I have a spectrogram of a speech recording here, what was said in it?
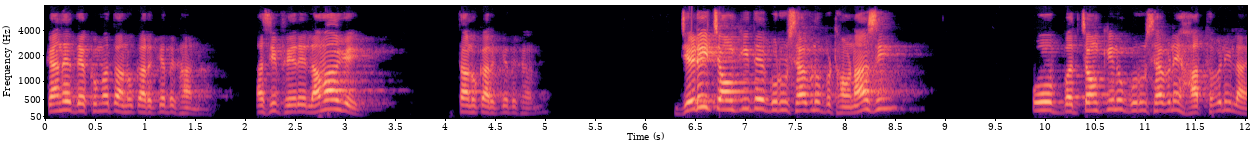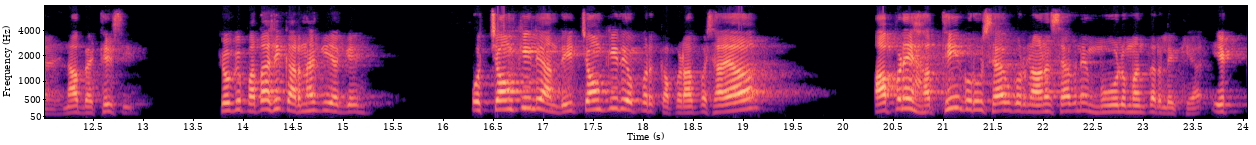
ਕਹਿੰਦੇ, ਦੇਖੋ, ਮੈਂ ਤੁਹਾਨੂੰ ਕਰਕੇ ਦਿਖਾਣਾ ਅਸੀਂ ਫੇਰੇ ਲਾਵਾਂਗੇ, ਤੁਹਾਨੂੰ ਕਰਕੇ ਦਿਖਾਣਾ ਜਿਹੜੀ ਚੌਂਕੀ ਤੇ ਗੁਰੂ ਸਾਹਿਬ ਨੂੰ ਬਿਠਾਉਣਾ ਸੀ, ਉਹ ਚੌਂਕੀ ਨੂੰ ਗੁਰੂ ਸਾਹਿਬ ਨੇ ਹੱਥ ਵੀ ਨਹੀਂ ਲਾਇਆ, ਨਾ ਬੈਠੇ ਸੀ। ਕਿਉਂਕਿ ਪਤਾ ਸੀ ਕਰਨਾ ਕੀ ਅੱਗੇ। ਉਹ ਚੌਂਕੀ ਲਿਆਂਦੀ, ਚੌਂਕੀ ਦੇ ਉੱਪਰ ਕਪੜਾ ਪਛਾਇਆ। ਆਪਣੇ ਹੱਥੀਂ ਗੁਰੂ ਸਾਹਿਬ, ਗੁਰੂ ਨਾਨਕ ਸਾਹਿਬ ਨੇ ਮੂਲ ਮੰਤਰ ਲਿਖਿਆ, ਇੱਕ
